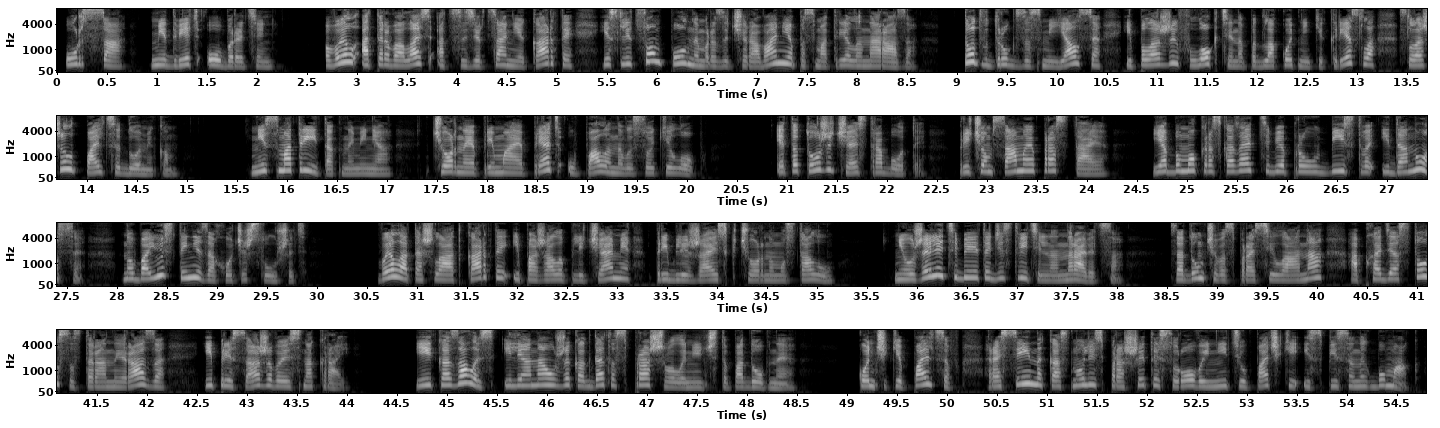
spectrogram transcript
«Урса, медведь-оборотень». Вэл оторвалась от созерцания карты и с лицом полным разочарования посмотрела на Раза. Тот вдруг засмеялся и, положив локти на подлокотники кресла, сложил пальцы домиком. «Не смотри так на меня!» Черная прямая прядь упала на высокий лоб. «Это тоже часть работы, причем самая простая. Я бы мог рассказать тебе про убийства и доносы, но, боюсь, ты не захочешь слушать». Вэл отошла от карты и пожала плечами, приближаясь к черному столу. «Неужели тебе это действительно нравится?» Задумчиво спросила она, обходя стол со стороны раза и присаживаясь на край. Ей казалось, или она уже когда-то спрашивала нечто подобное. Кончики пальцев рассеянно коснулись прошитой суровой нитью пачки исписанных бумаг.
